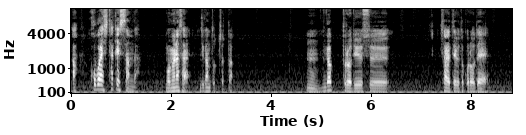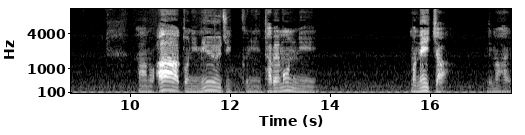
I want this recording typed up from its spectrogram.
あ、小林武さんだ。ごめんなさい。時間取っちゃった。うん。がプロデュースされてるところで、あの、アートにミュージックに食べ物に、まあ、ネイチャー。で、まあ、はい、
